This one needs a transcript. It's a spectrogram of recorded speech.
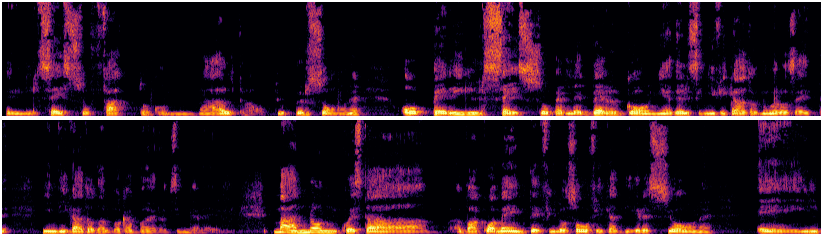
per il sesso fatto con un'altra o più persone? O per il sesso, per le vergogne del significato numero 7 indicato dal vocabolario Zingarelli. Ma non questa vacuamente filosofica digressione è il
